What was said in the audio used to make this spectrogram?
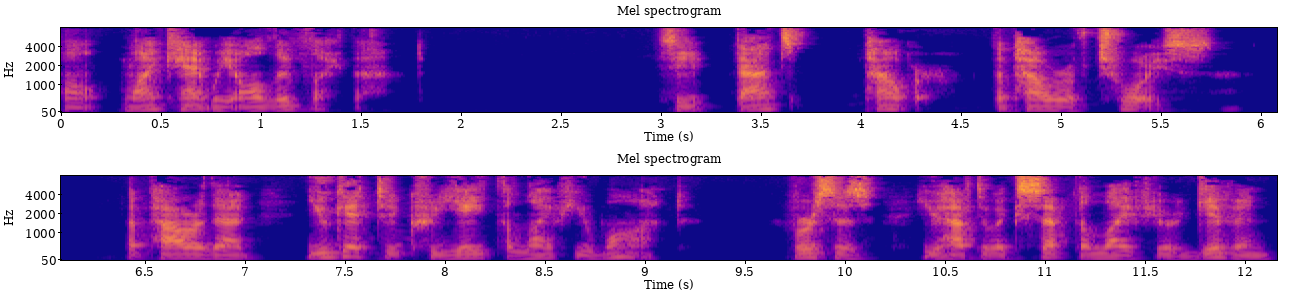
Well, why can't we all live like that? See, that's power, the power of choice, the power that you get to create the life you want versus you have to accept the life you're given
